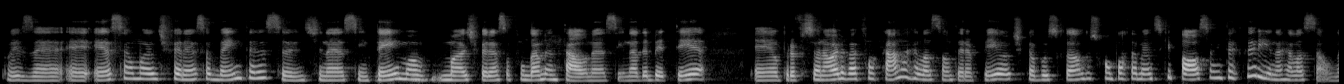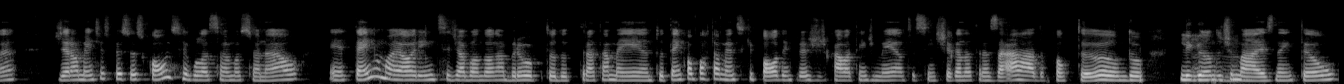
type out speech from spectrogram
Pois é, é, essa é uma diferença bem interessante, né? Assim, tem uma, uma diferença fundamental, né? Assim, na DBT, é, o profissional ele vai focar na relação terapêutica, buscando os comportamentos que possam interferir na relação, né? Geralmente as pessoas com desregulação emocional é, têm um maior índice de abandono abrupto do tratamento, têm comportamentos que podem prejudicar o atendimento, assim, chegando atrasado, faltando, ligando uhum. demais, né? Então,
